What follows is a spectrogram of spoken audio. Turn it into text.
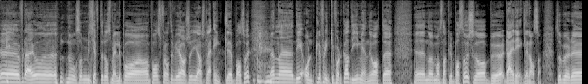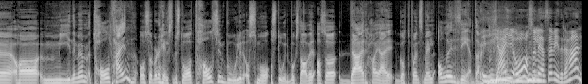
Eh, for det er jo noen som kjefter og smeller på, på oss for at vi har så jæskla enkle passord. Men de ordentlig flinke folka, de mener jo at når man snakker om passord, så bør Det er regler, altså. Så bør det ha minimum tolv tegn, og så bør det helst bestå av tall, symboler og små og store bokstaver. Altså, der har jeg gått på en smell allerede. Jeg òg, så leser jeg videre her.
